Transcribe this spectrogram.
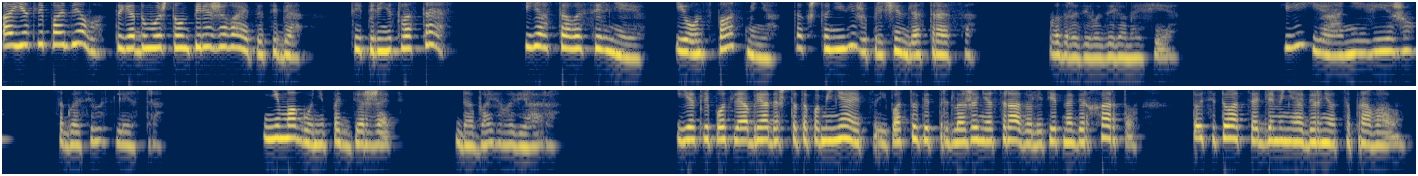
«А если по делу, то я думаю, что он переживает за тебя. Ты перенесла стресс. Я стала сильнее, и он спас меня, так что не вижу причин для стресса», возразила зеленая фея. «И я не вижу», — согласилась Лестра. «Не могу не поддержать», — добавила Виара. «Если после обряда что-то поменяется и поступит предложение сразу лететь на Берхарту, то ситуация для меня обернется провалом.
